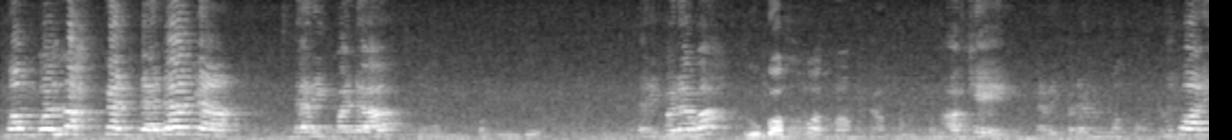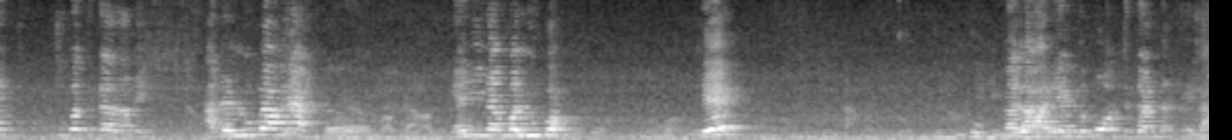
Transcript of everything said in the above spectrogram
membelahkan dadanya daripada daripada apa? Rubah. Okey, daripada lubang. Lubang ni cuba tekan tadi. Ada lubang kan? Yang ni nama lubang. Okey? Kalau hak yang gemuk tekan tak kena.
